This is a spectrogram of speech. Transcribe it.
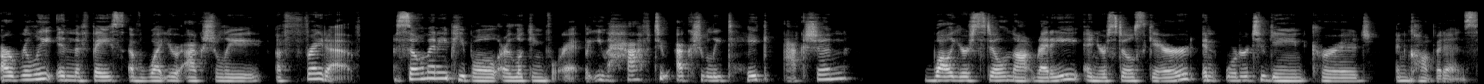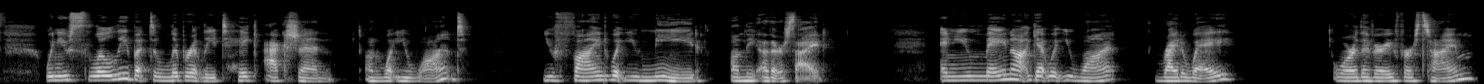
are really in the face of what you're actually afraid of. So many people are looking for it, but you have to actually take action while you're still not ready and you're still scared in order to gain courage and confidence. When you slowly but deliberately take action on what you want, you find what you need on the other side. And you may not get what you want right away or the very first time,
